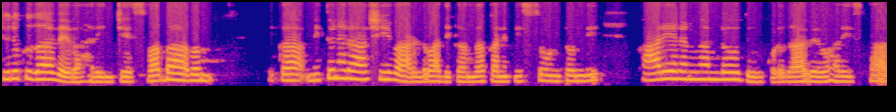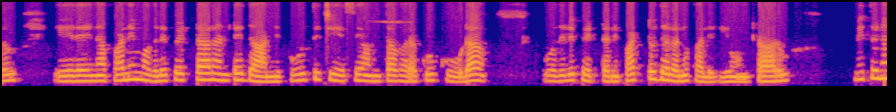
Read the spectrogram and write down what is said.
చురుకుగా వ్యవహరించే స్వభావం. ఇక మిథున రాశి వాళ్ళు అధికంగా కనిపిస్తూ ఉంటుంది. కార్యరంగంలో దూకుడుగా వ్యవహరిస్తారు. ఏదైనా పని మొదలు పెట్టారంటే దాన్ని పూర్తి చేసే అంతవరకు కూడా వదిలిపెట్టని పట్టుదలను కలిగి ఉంటారు. మిథున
